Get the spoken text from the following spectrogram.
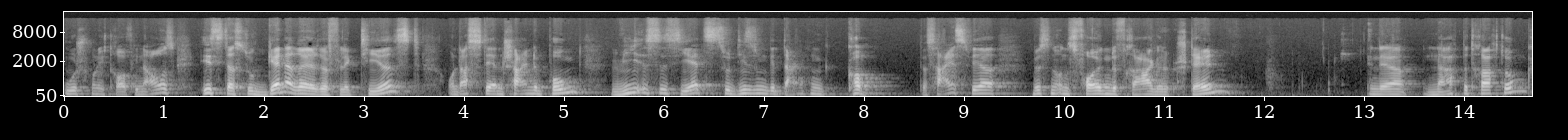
ursprünglich darauf hinaus, ist, dass du generell reflektierst und das ist der entscheidende Punkt, wie ist es jetzt zu diesem Gedanken gekommen? Das heißt, wir müssen uns folgende Frage stellen in der Nachbetrachtung.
